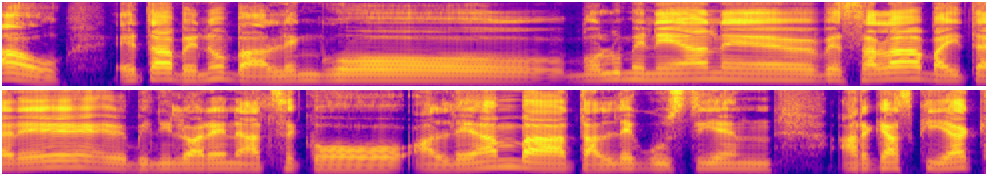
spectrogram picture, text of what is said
hau. Eta, beno, ba, lengo volumenean e, bezala, baita ere, viniloaren atzeko aldean, ba, talde guztien argazkiak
